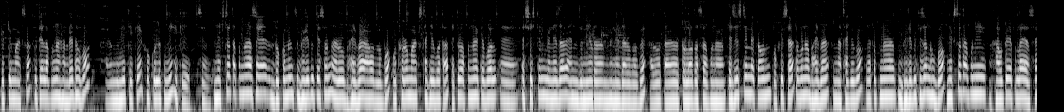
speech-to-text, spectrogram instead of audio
ফিফটি মাৰ্কছৰ টোটেল আপোনাৰ হাণ্ড্ৰেড হ'ব। আৰু মিনিট একে সকলোখিনি একেই ছেম নেক্সটত আপোনাৰ আছে ডকুমেণ্টছ ভেৰিফিকেশ্যন আৰু ভাইভা ল'ব। ওঠৰ মাৰ্কছ থাকিব তাত। এইটো আপোনাৰ কেৱল এছিষ্টেণ্ট মেনেজাৰ এণ্ড জুনিয়ৰ মেনেজাৰৰ বাবে। আৰু তাৰ তলত আছে আপোনাৰ এছিষ্টেণ্ট একাউণ্ট অফিচাৰ আপোনাৰ ভাইভা নাথাকিব। ইয়াত আপোনাৰ ভেৰিফিকেশ্যন হ'ব। নেক্সটত আপুনি হাউ টু এপ্লাই আছে।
